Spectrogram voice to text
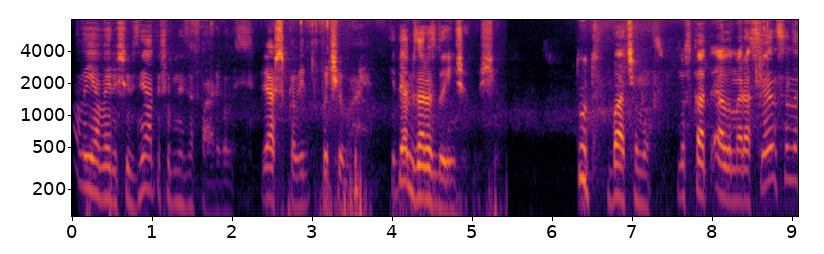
але я вирішив зняти, щоб не запарювалося. Пляшка відпочиває. Йдемо зараз до інших кущів. Тут бачимо мускат Елмера Свенсона.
